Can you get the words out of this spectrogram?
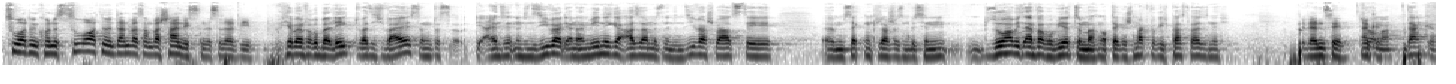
zuordnen konntest, zuordnen und dann, was am wahrscheinlichsten ist, oder wie? Ich habe einfach überlegt, was ich weiß und das, die einen sind intensiver, die anderen weniger. Asam ist ein intensiver Schwarztee, ähm, Second Flush ist ein bisschen, so habe ich es einfach probiert zu machen. Ob der Geschmack wirklich passt, weiß ich nicht. Wir werden sehen. Danke. Danke.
